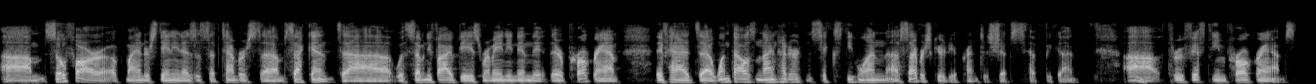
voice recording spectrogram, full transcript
Um, so far, of my understanding, as of September um, 2nd, uh, with 75 days remaining in the, their program, they've had uh, 1,961 uh, cybersecurity apprenticeships have begun uh, hmm. through 15 programs.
